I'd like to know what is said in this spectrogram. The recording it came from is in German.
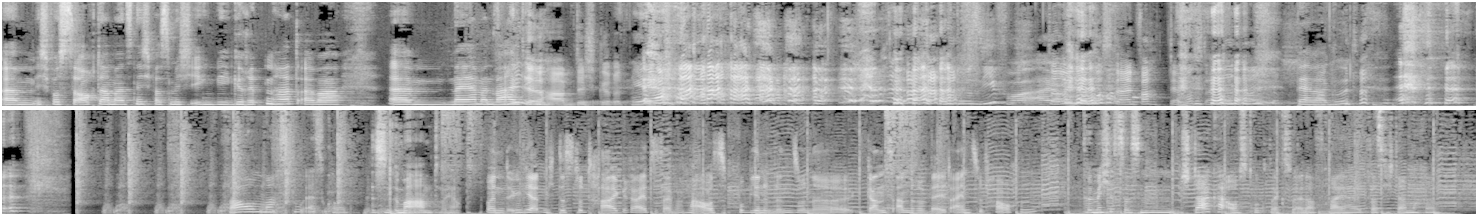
Ähm, ich wusste auch damals nicht, was mich irgendwie geritten hat, aber ähm, naja, man war Viele halt. Viele haben dich geritten. Ja. Und du sie vor allem. Sorry, der musste einfach, der musste einfach. Der war gut. Warum machst du Escort? Es sind immer Abenteuer. Und irgendwie hat mich das total gereizt, es einfach mal auszuprobieren und in so eine ganz andere Welt einzutauchen. Für mich ist das ein starker Ausdruck sexueller Freiheit, was ich da mache.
